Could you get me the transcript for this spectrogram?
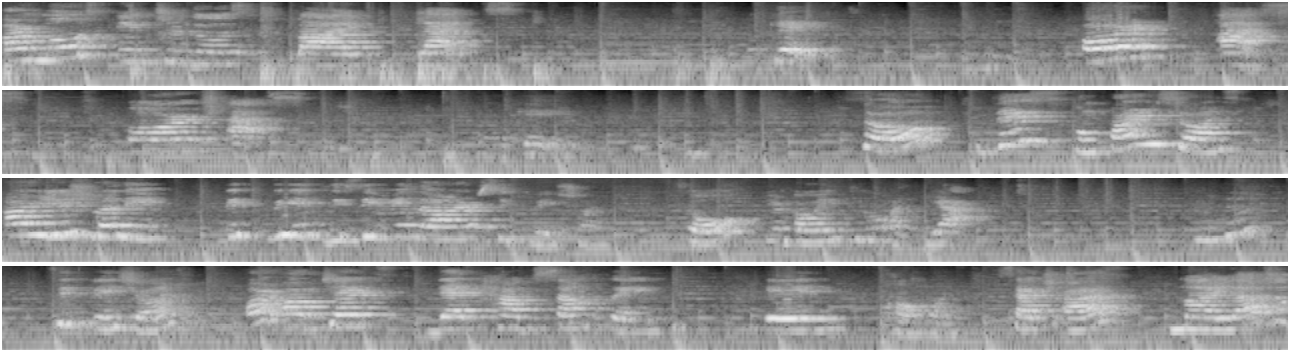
are most introduced by lines. Okay. Or as. Or as. Okay. So, these comparisons are usually between the similar situations. So, you're going to adapt. Mm -hmm. Situations or objects that have something in common, such as my love. So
